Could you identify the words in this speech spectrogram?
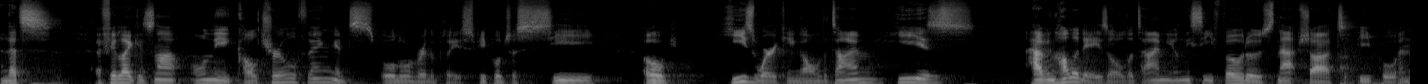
and that's. I feel like it's not only a cultural thing; it's all over the place. People just see, oh, he's working all the time. He is having holidays all the time. You only see photos, snapshots of people, and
